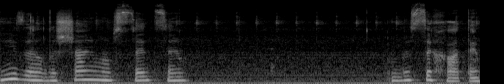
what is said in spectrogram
І залишаємо все це висихати.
